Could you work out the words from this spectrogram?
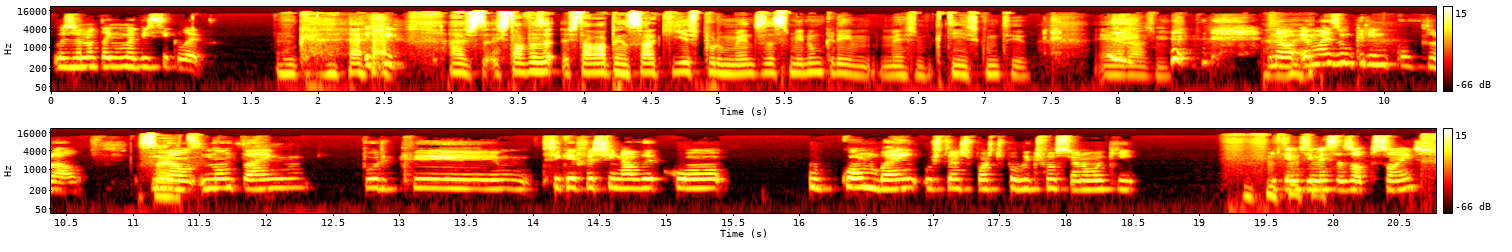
mas eu não tenho uma bicicleta. Fico, Ah, est- estavas a- estava a pensar que ias por momentos assumir um crime mesmo que tinhas cometido em Erasmus. não, é mais um crime cultural. Certo. Não, não tenho, porque fiquei fascinada com o quão bem os transportes públicos funcionam aqui. E temos imensas opções:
